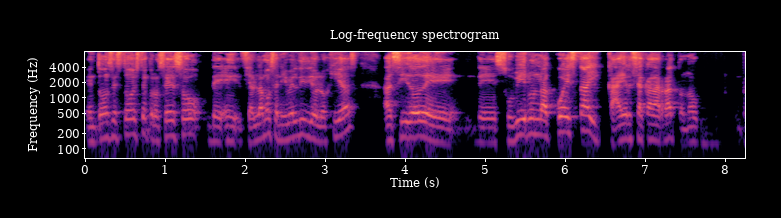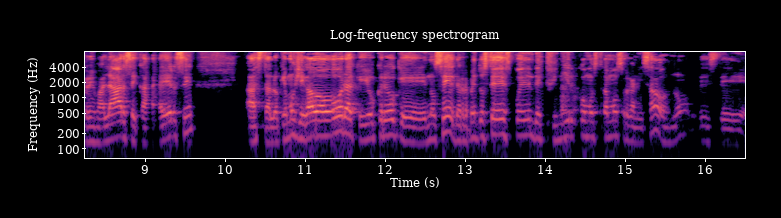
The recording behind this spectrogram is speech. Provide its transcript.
Entonces todo este proceso, de, eh, si hablamos a nivel de ideologías, ha sido de, de subir una cuesta y caerse a cada rato, ¿no? Resbalarse, caerse hasta lo que hemos llegado ahora, que yo creo que, no sé, de repente ustedes pueden definir cómo estamos organizados, ¿no? Este,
